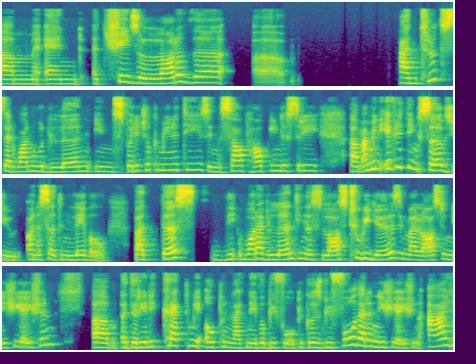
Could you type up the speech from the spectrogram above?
um, and it shades a lot of the uh, untruths that one would learn in spiritual communities in the self-help industry um, i mean everything serves you on a certain level but this the, what i've learned in this last two years in my last initiation um, it really cracked me open like never before because before that initiation i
